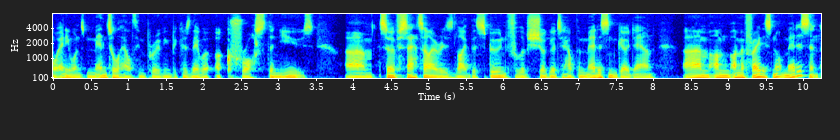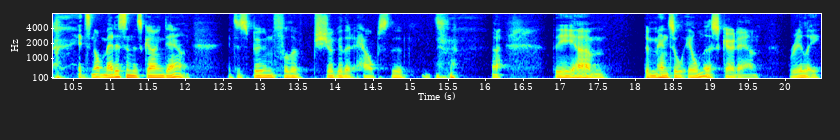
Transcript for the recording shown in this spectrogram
or anyone's mental health improving because they were across the news. Um, so if satire is like the spoonful of sugar to help the medicine go down, um, I'm, I'm afraid it's not medicine. it's not medicine that's going down. It's a spoonful of sugar that helps the the um, the mental illness go down. Really.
